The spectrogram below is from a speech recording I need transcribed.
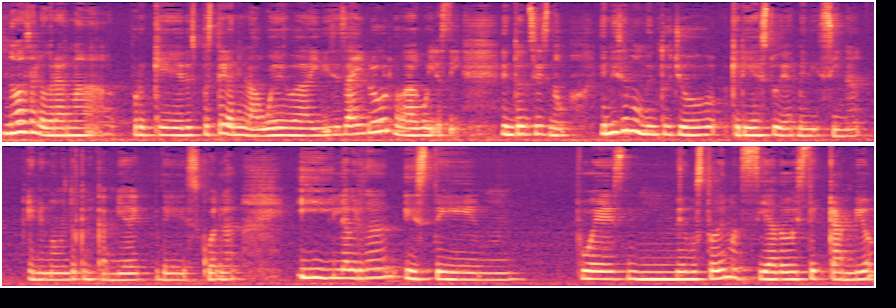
no vas a lograr nada porque después te gana la hueva y dices, ay, luego lo hago y así. Entonces, no. En ese momento yo quería estudiar medicina, en el momento que me cambié de, de escuela. Y la verdad, este pues me gustó demasiado este cambio.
